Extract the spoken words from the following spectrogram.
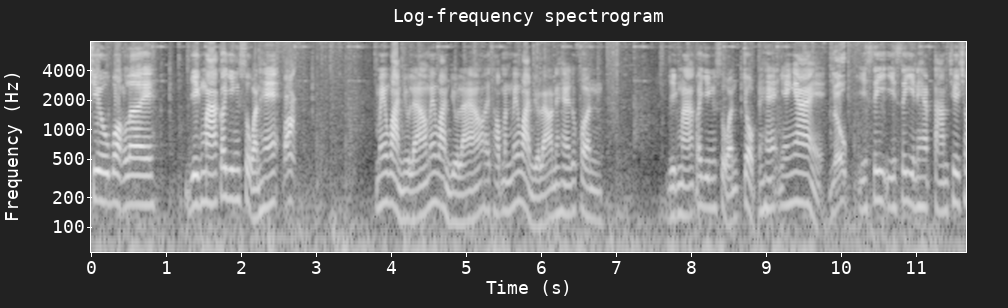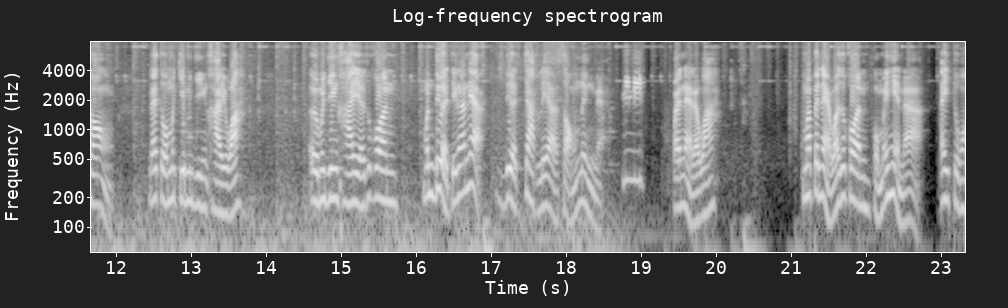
ชิวๆบอกเลย ยิงมาก็ยิงสวนแฮะปังไม่หวั่นอยู่แล้วไม่หวั่นอยู่แล้วไอ้ท็อปมันไม่หวั่นอยู่แล้วนะฮะทุกคน ยิงมาก็ยิงสวนจบนะฮะง่าย Nope. ๆ easy easy นะครับตามชื่อช่อง และตัวเมื่อกี้มันยิงใครวะ เออมันยิงใครอะทุกคนมันเดือดจริงนะเนี่ย เดือดจัดเลยอะสองหนึ่งเนี่ย Me me. ไปไหนแล้ววะมันไปไหนวะทุกคนผมไม่เห็นอะไอตัว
